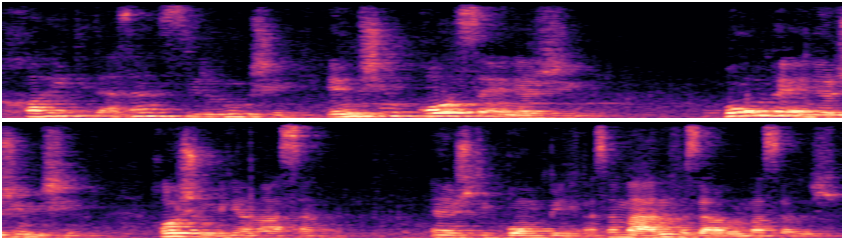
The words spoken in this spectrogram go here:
خواهید دید اصلا زیر رو میشین. یعنی میشین قرص انرژی. بمب انرژی میشین. خودشون میگن اصلا انرژی بمبی. اصلا معروف زبان مسئلهش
